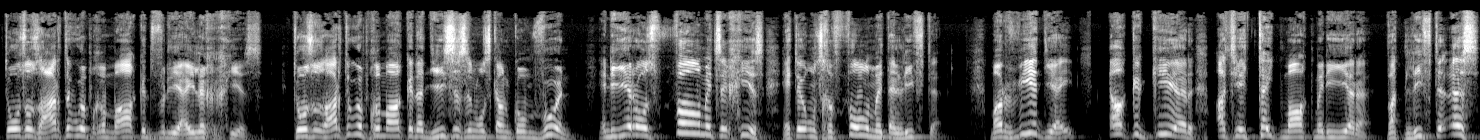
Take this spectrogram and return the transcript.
toe ons ons harte oopgemaak het vir die Heilige Gees, toe ons ons harte oopgemaak het dat Jesus in ons kan kom woon, en die Here ons vul met sy gees, het hy ons gevul met 'n liefde. Maar weet jy, elke keer as jy tyd maak met die Here, wat liefde is,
